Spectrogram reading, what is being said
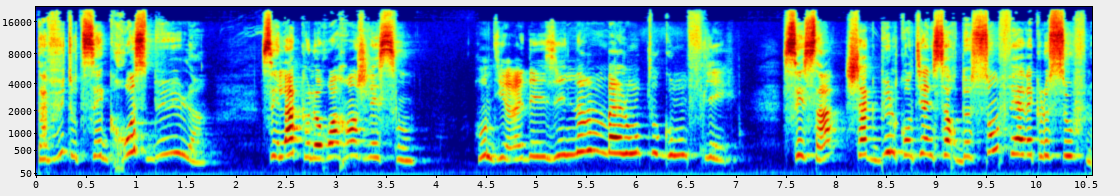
T'as vu toutes ces grosses bulles? C'est là que le roi range les sons. On dirait des énormes ballons tout gonflés. C'est ça, chaque bulle contient une sorte de son fait avec le souffle.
